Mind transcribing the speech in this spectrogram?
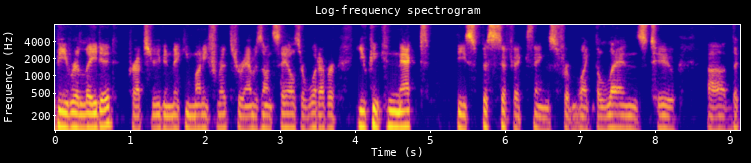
be related perhaps you're even making money from it through amazon sales or whatever you can connect these specific things from like the lens to uh, the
